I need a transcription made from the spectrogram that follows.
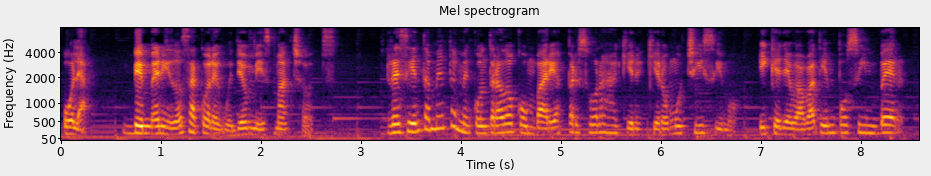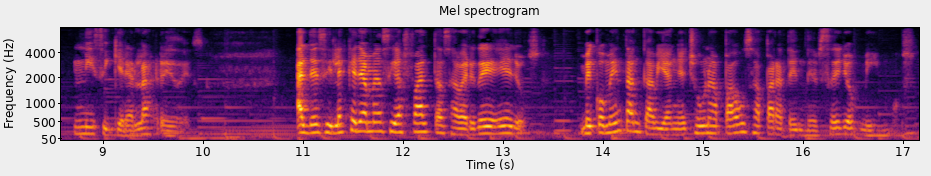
Hola, bienvenidos a Connect with Your Misma Shots. Recientemente me he encontrado con varias personas a quienes quiero muchísimo y que llevaba tiempo sin ver ni siquiera en las redes. Al decirles que ya me hacía falta saber de ellos, me comentan que habían hecho una pausa para atenderse ellos mismos,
